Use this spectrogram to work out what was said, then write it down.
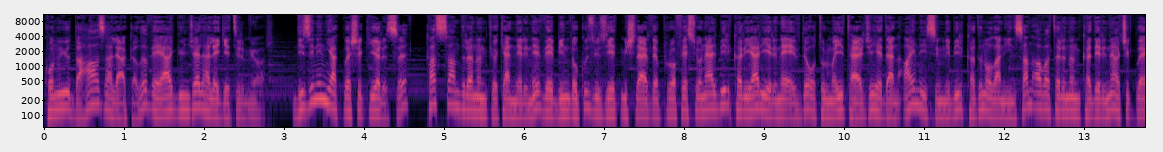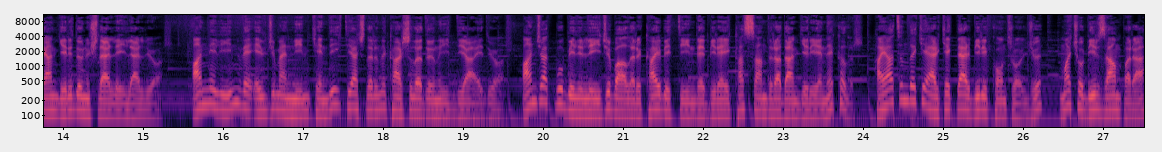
konuyu daha az alakalı veya güncel hale getirmiyor. Dizinin yaklaşık yarısı, Cassandra'nın kökenlerini ve 1970'lerde profesyonel bir kariyer yerine evde oturmayı tercih eden aynı isimli bir kadın olan insan avatarının kaderini açıklayan geri dönüşlerle ilerliyor. Anneliğin ve evcimenliğin kendi ihtiyaçlarını karşıladığını iddia ediyor. Ancak bu belirleyici bağları kaybettiğinde birey Cassandra'dan geriye ne kalır? Hayatındaki erkekler biri kontrolcü, maço bir zampara,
